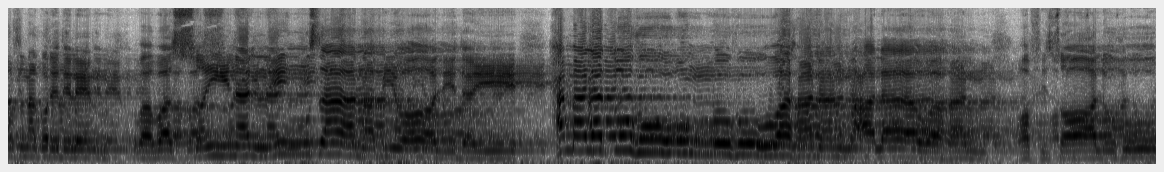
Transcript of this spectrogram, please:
ঘোষণা করে দিলেন, ওয়া ওয়াসাইনাল ইনসানা حملته أمه وهنا على وهن وفصاله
